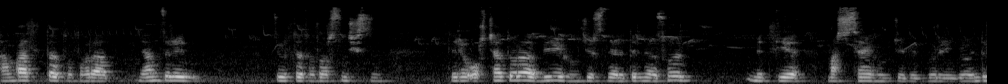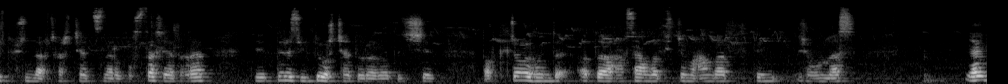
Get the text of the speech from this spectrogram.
хамгаалалтаа тулгараад янз бүрийн зүйлтэй тулгарсан ч гэсэн тэр ур чадвараа бие хөгжүүлснээр тэр нэг суур мэдлэгээ маш сайн хөгжүүлээд бүр ингээ өндөр түвшинд авч гарч чадсанаар бусдаас ялгараад тэднээс илүү ур чадвараар одоо жишээ довтолж байгаа хүнд одоо хавс хамгаалт ч юм уу хамгаалтын шугамнаас яг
